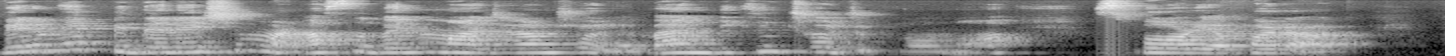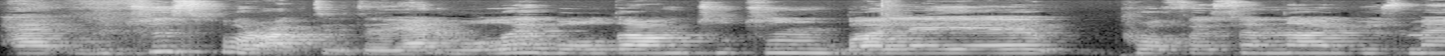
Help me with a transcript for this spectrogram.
benim hep bir deneyişim var. Aslında benim maceram şöyle. Ben bütün çocukluğumu spor yaparak her, bütün spor aktiviteleri yani voleyboldan tutun baleye, profesyonel yüzme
